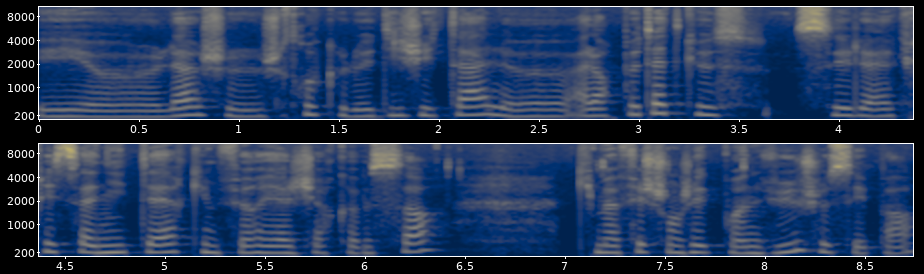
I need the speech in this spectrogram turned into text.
Et euh, là, je, trouve que le digital, euh, alors peut-être que c'est la crise sanitaire qui me fait réagir comme ça, qui m'a fait changer de point de vue, je ne sais pas.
